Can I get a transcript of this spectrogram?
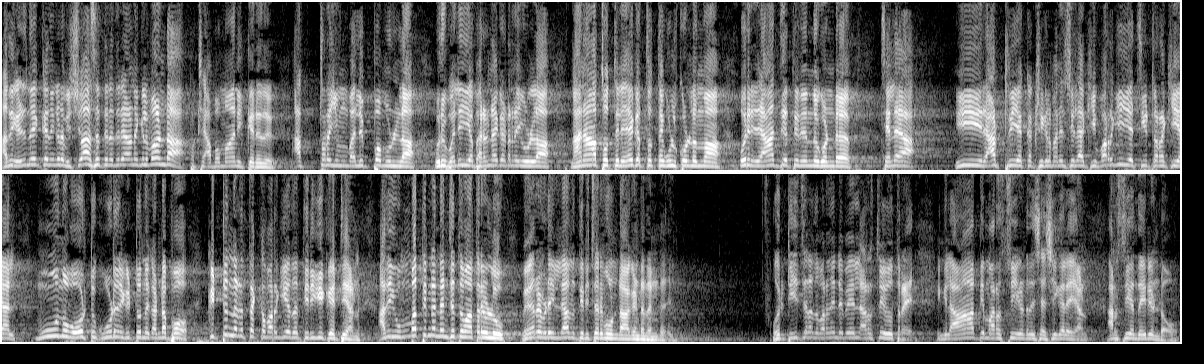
അത് എഴുന്നേക്കാൻ നിങ്ങളുടെ വിശ്വാസത്തിനെതിരാണെങ്കിൽ വേണ്ട. പക്ഷെ അപമാനിക്കരുത്. അത്രയും വലിപ്പമുള്ള ഒരു വലിയ ഭരണഘടനയുള്ള നാനാത്വത്തിൽ ഏകത്വത്തെ ഉൾക്കൊള്ളുന്ന ഒരു രാജ്യത്ത് നിന്നുകൊണ്ട് ചില ഈ രാഷ്ട്രീയ കക്ഷികൾ മനസ്സിലാക്കി വർഗീയ ചീട്ടിറക്കിയാൽ മൂന്ന് വോട്ട് കൂടുതൽ കിട്ടുമെന്ന് കണ്ടപ്പോൾ കിട്ടുന്നിടത്തൊക്കെ വർഗീയത തിരികെ കയറ്റിയാണ് അത് ഈ ഉമ്മത്തിന്റെ നെഞ്ചത്ത് മാത്രമേ ഉള്ളൂ. വേറെ എവിടെ ഇല്ലാതെ തിരിച്ചറിവ് ഉണ്ടാകേണ്ടതുണ്ട്. ഒരു ടീച്ചർ അത് പറഞ്ഞതിന്റെ പേരിൽ അറസ്റ്റ് ചെയ്തു എങ്കിൽ ആദ്യം അറസ്റ്റ് ചെയ്യേണ്ടത് ശശികലയാണ്. അറസ്റ്റ് ചെയ്യാൻ ധൈര്യമുണ്ടോ?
